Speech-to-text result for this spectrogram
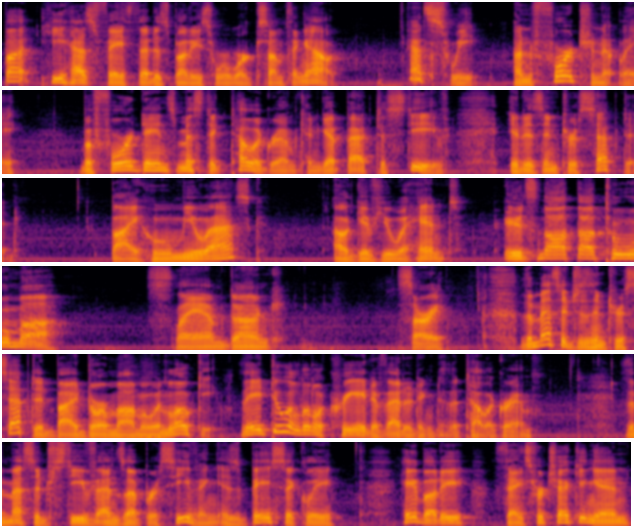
but he has faith that his buddies will work something out. That's sweet. Unfortunately, before Dane's mystic telegram can get back to Steve, it is intercepted. By whom, you ask? I'll give you a hint. It's not Attuma. Slam dunk. Sorry. The message is intercepted by Dormammu and Loki. They do a little creative editing to the telegram. The message Steve ends up receiving is basically Hey, buddy, thanks for checking in.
